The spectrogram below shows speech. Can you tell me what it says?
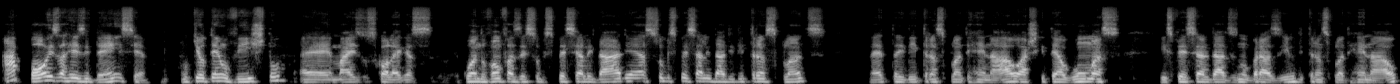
Após a residência, o que eu tenho visto, é, mais os colegas quando vão fazer subespecialidade é a subespecialidade de transplantes, né, de transplante renal. Acho que tem algumas especialidades no Brasil de transplante renal.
